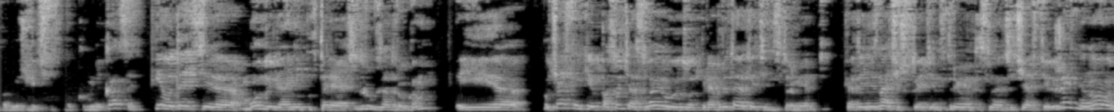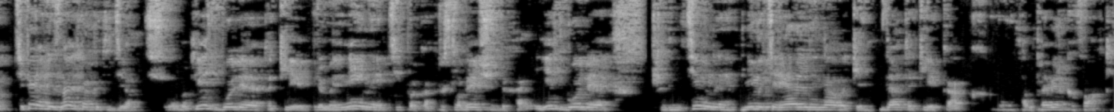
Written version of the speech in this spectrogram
межличностной коммуникации. И вот эти модули, они повторяются друг за другом. И участники, по сути, осваивают, вот, приобретают эти инструменты. Это не значит, что эти инструменты становятся частью их жизни, но теперь они знают, как это делать. Вот есть более такие прямолинейные, типа как расслабляющее дыхание. Есть более когнитивные, нематериальные навыки, да, такие как ну, там, проверка фактов,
